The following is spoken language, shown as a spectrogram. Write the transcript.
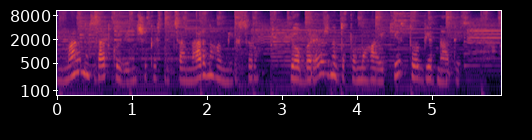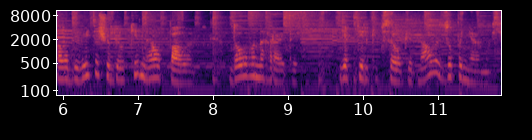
знімаю насадку вінчика стаціонарного міксеру і обережно допомагаю тісту об'єднатись, але дивіться, щоб білки не опали. Довго не грайтесь. Як тільки все об'єдналось, зупиняємось.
